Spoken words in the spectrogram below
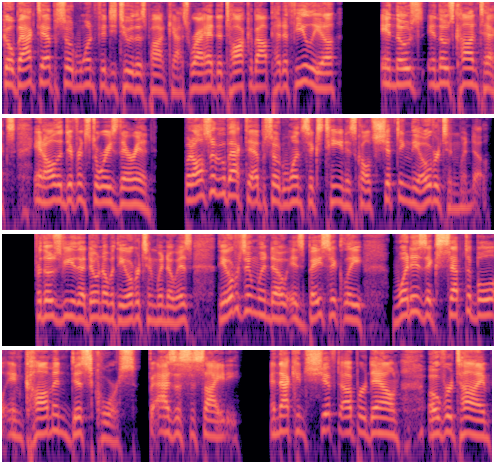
Go back to episode 152 of this podcast where I had to talk about pedophilia in those in those contexts and all the different stories they're in. But also go back to episode 116. It's called Shifting the Overton Window. For those of you that don't know what the Overton window is, the Overton window is basically what is acceptable in common discourse as a society. And that can shift up or down over time,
